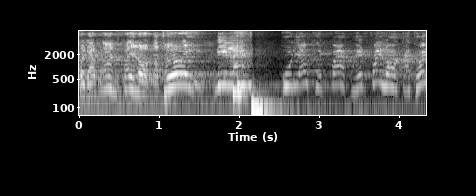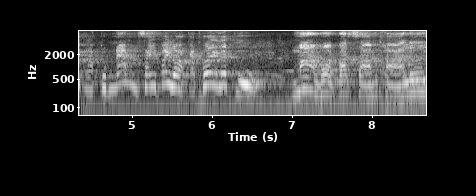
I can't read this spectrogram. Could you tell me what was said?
ประดับงานไฟหลอกกระเทยนี่แหละ กูเลี้ยวขึ้นฟ้ากูเห็นไฟลอกกระเทยนะกูน้ำใส่ไฟลอกกระเทยแล้วกู มาหอดวัดสามขาเลย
